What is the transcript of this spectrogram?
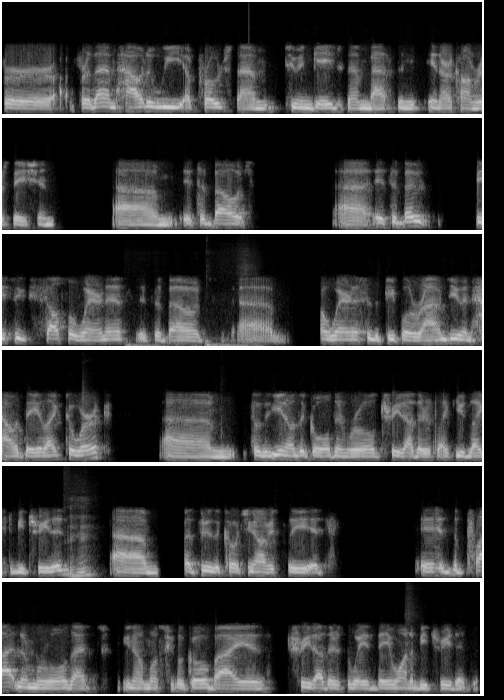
for for them, how do we approach them to engage them best in, in our conversation? Um, it's about uh, it's about basic self awareness. It's about um, awareness of the people around you and how they like to work. Um, so that you know the golden rule: treat others like you'd like to be treated. Mm-hmm. Um, but through the coaching, obviously, it's it, the platinum rule that you know most people go by is treat others the way they want to be treated.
